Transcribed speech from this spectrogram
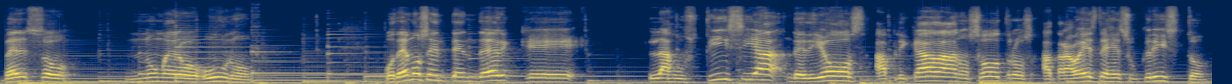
verso número uno, podemos entender que la justicia de Dios aplicada a nosotros a través de Jesucristo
